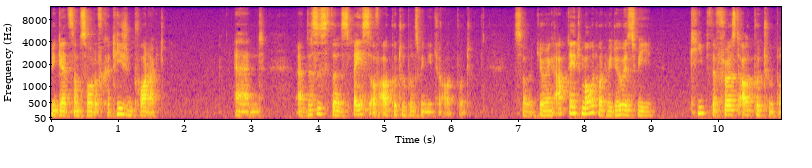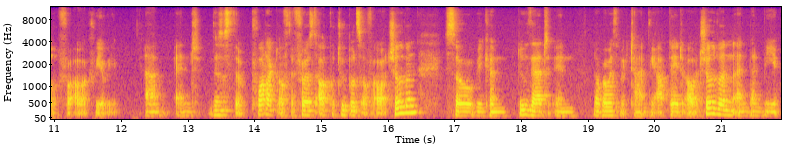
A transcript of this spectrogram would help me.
we get some sort of Cartesian product. And this is the space of output tuples we need to output. So during update mode, what we do is we keep the first output tuple for our query. Um, and this is the product of the first output tuples of our children. So we can do that in logarithmic time. We update our children and then we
